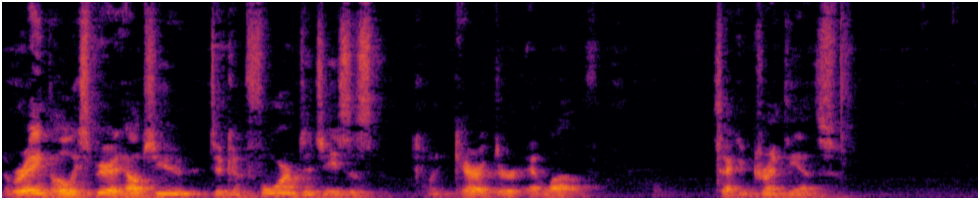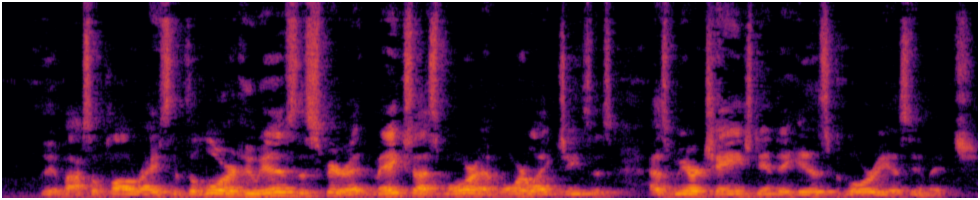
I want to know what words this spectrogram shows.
Number eight, the Holy Spirit helps you to conform to Jesus' character and love. Second Corinthians, the Apostle Paul writes that the Lord, who is the Spirit, makes us more and more like Jesus as we are changed into his glorious image.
